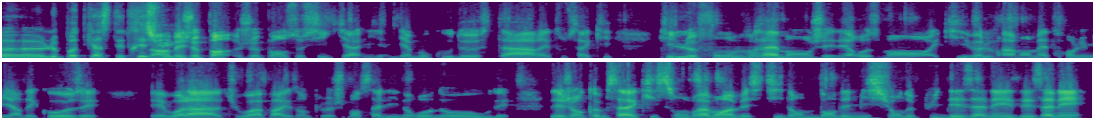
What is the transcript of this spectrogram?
euh, le podcast est très Non, suivi. mais je pense, je pense aussi qu'il y a- il y, a beaucoup de stars et tout ça qui, qui le font vraiment généreusement et qui veulent vraiment mettre en lumière des causes. Et, et voilà, tu vois, par exemple, je pense à Lynn Renault ou des, des gens comme ça qui sont vraiment investis dans, dans des missions depuis des années et des années.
